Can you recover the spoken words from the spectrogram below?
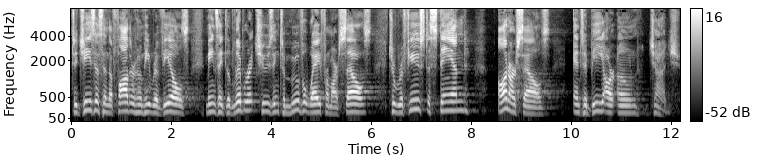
to Jesus and the Father whom he reveals means a deliberate choosing to move away from ourselves, to refuse to stand on ourselves, and to be our own judge.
